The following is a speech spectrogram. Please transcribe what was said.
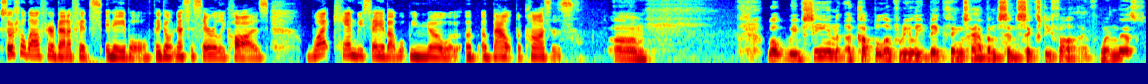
Social welfare benefits enable, they don't necessarily cause. What can we say about what we know about the causes? Um, well, we've seen a couple of really big things happen since 65 when this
